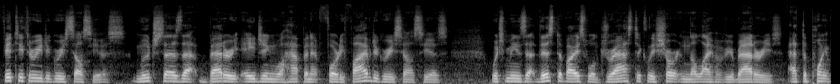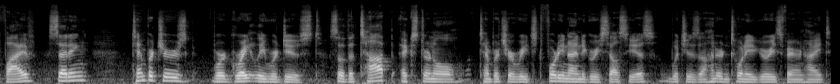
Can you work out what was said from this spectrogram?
53 degrees Celsius. Mooch says that battery aging will happen at 45 degrees Celsius, which means that this device will drastically shorten the life of your batteries. At the 0.5 setting, temperatures were greatly reduced. So the top external temperature reached 49 degrees Celsius, which is 120 degrees Fahrenheit.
